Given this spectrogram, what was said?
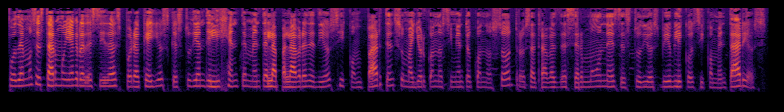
Podemos estar muy agradecidas por aquellos que estudian diligentemente la palabra de Dios y comparten su mayor conocimiento con nosotros a través de sermones, estudios bíblicos y comentarios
